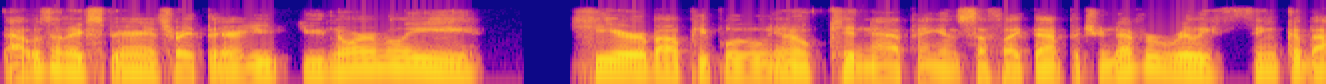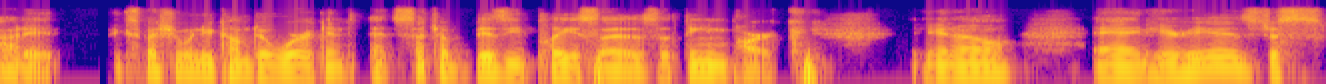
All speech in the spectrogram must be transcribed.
that was an experience right there. You you normally hear about people, you know, kidnapping and stuff like that, but you never really think about it, especially when you come to work and at such a busy place as a theme park, you know. And here he is, just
